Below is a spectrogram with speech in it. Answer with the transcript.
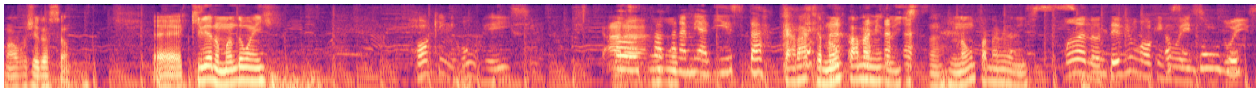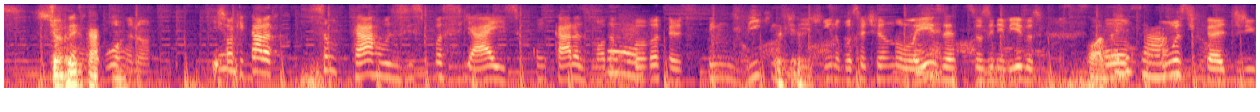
nova geração. É, Kiliano, manda um aí. Rock and Roll Racing. Oh, Cara, tava na minha lista. Caraca, não tá na minha lista. Não tá na minha lista. mano, teve um Rock and É Roll Racing segundo. 2 Deixa eu clicar aqui. porno. Só que, cara, são carros espaciais com caras motherfuckers, tem vikings dirigindo, você tirando laser dos seus inimigos Foda. É com música de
